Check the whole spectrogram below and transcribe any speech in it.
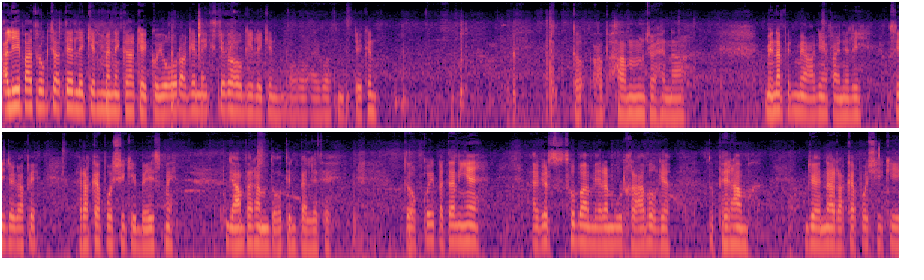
अलीबाद रुक जाते हैं, लेकिन मैंने कहा कि कोई और आगे नेक्स्ट जगह होगी, लेकिन वो आई वॉज़ मिस्टेकन तो अब हम जो है ना मीना पिन में आ गए फाइनली उसी जगह पे रक्का पोशी की बेस में, जहाँ पर हम दो दिन पहले थे। तो कोई पता नहीं है, अगर सुबह मेरा मूड ख़राब हो गया तो फिर हम जो है ना रक्का पोशी की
